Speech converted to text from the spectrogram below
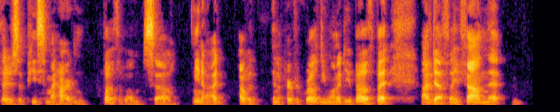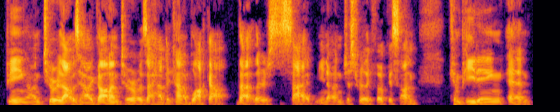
there's a piece of my heart in both of them. So you know, I I would in a perfect world you want to do both, but I've definitely found that being on tour that was how I got on tour was I had to kind of block out that other side, you know, and just really focus on competing and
